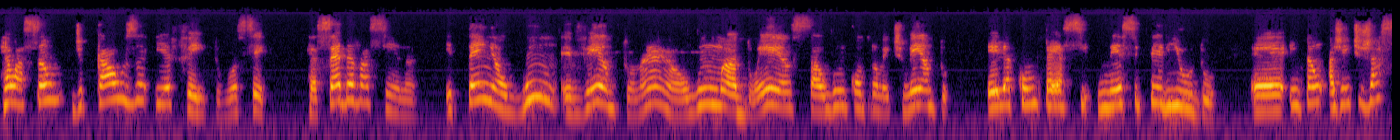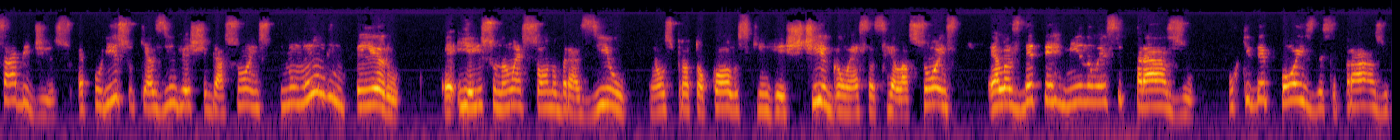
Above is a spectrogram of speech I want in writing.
relação de causa e efeito. Você recebe a vacina e tem algum evento, né, alguma doença, algum comprometimento, ele acontece nesse período. É, então, a gente já sabe disso. É por isso que as investigações no mundo inteiro, é, e isso não é só no Brasil, né, os protocolos que investigam essas relações, elas determinam esse prazo, porque depois desse prazo,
